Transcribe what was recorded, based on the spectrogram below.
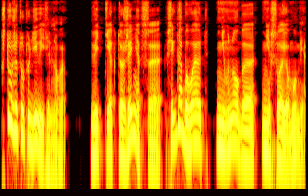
«Что же тут удивительного? Ведь те, кто женится, всегда бывают немного не в своем уме».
